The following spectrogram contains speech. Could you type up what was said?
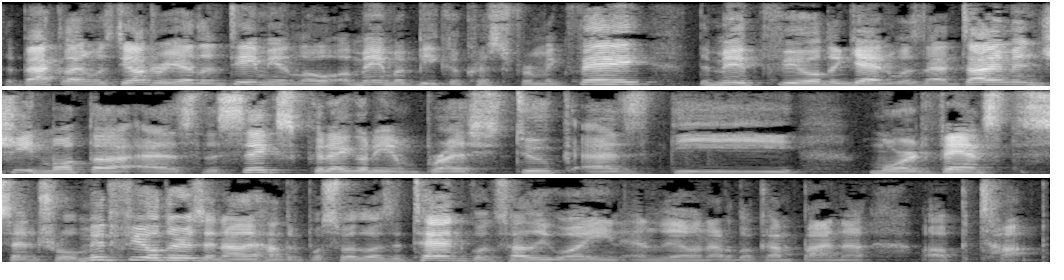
The backline was DeAndre Yedlin, Damion Lowe, Mabika, Christopher McVey. The midfield again was that diamond. Jean Mota as the six, Gregore and Bryce Duke as the more advanced central midfielders, and Alejandro Pozuelo as a 10, Gonzalo Higuain and Leonardo Campana up top.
